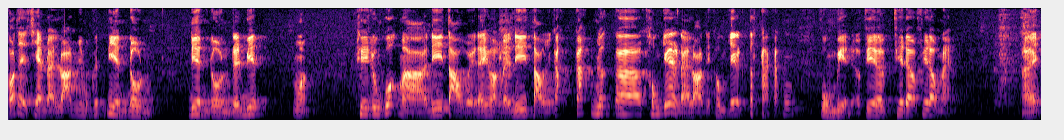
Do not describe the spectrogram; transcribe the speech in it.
có thể xem Đài Loan như một cái tiền đồn tiền đồn trên biển đúng không ạ? Khi Trung Quốc mà đi tàu về đây hoặc là đi tàu thì các các nước uh, không chế được Đài Loan thì không chế được tất cả các vùng biển ở phía phía đông phía đông này. Đấy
